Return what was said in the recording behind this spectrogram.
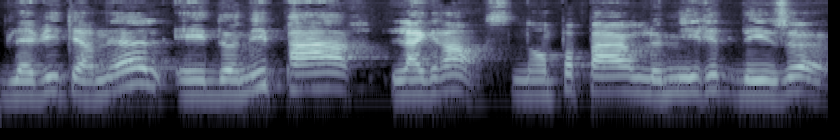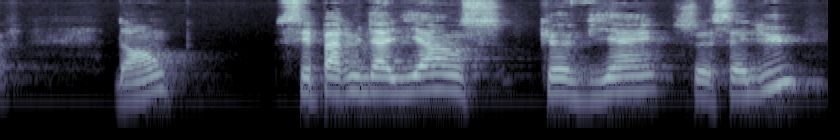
la vie éternelle est donnée par la grâce, non pas par le mérite des œuvres. Donc, c'est par une alliance que vient ce salut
